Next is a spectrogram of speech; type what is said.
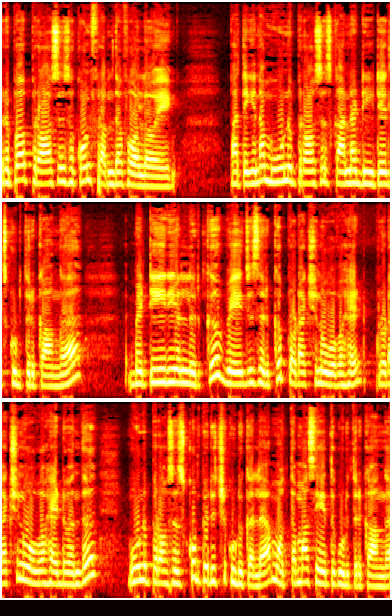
Prepare process account from the following. பார்த்தீங்கன்னா மூணு ப்ராசஸ்க்கான டீட்டெயில்ஸ் கொடுத்துருக்காங்க. மெட்டீரியல் இருக்கு வேஜஸ் இருக்கு ப்ரொடக்ஷன் ஓவர் ஹெட் ப்ரொடக்ஷன் ஓவர் ஹெட் வந்து மூணு ப்ராசஸ்க்கும் பிரிச்சு கொடுக்கல. மொத்தமாக சேர்த்து கொடுத்துருக்காங்க.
